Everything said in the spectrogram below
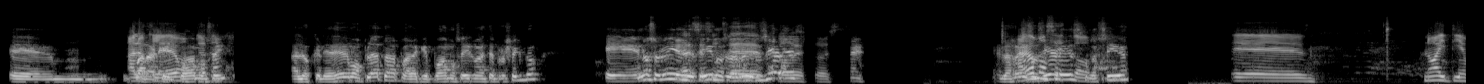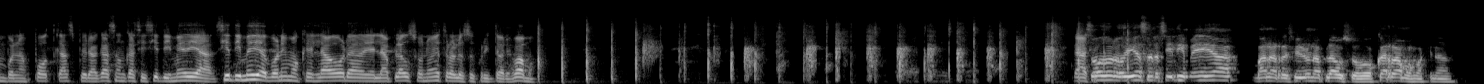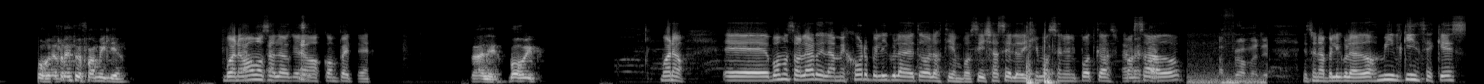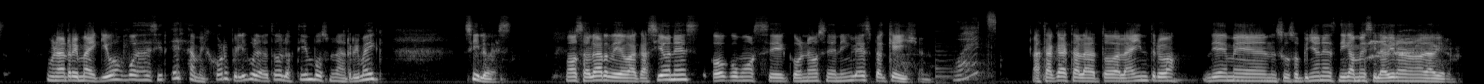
eh, A los para que le podamos plata. seguir- a los que les demos plata para que podamos seguir con este proyecto. Eh, no se olviden Gracias de seguirnos en las redes sociales. En las redes Hagamos sociales, esto. nos siguen. Eh, no hay tiempo en los podcasts, pero acá son casi siete y media. Siete y media ponemos que es la hora del aplauso nuestro a los suscriptores. Vamos. Gracias. Todos los días a las siete y media van a recibir un aplauso. Oscar Ramos, más que nada. Porque el resto es familia. Bueno, vamos a lo que nos compete. Dale, vos, Vic. Bueno, eh, vamos a hablar de la mejor película de todos los tiempos. Sí, ya se lo dijimos en el podcast pasado. Es una película de 2015 que es una remake. Y vos podés decir, ¿es la mejor película de todos los tiempos una remake? Sí lo es. Vamos a hablar de vacaciones o como se conoce en inglés, vacation. What? Hasta acá está la- toda la intro. Díganme sus opiniones, díganme si la vieron o no la vieron.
